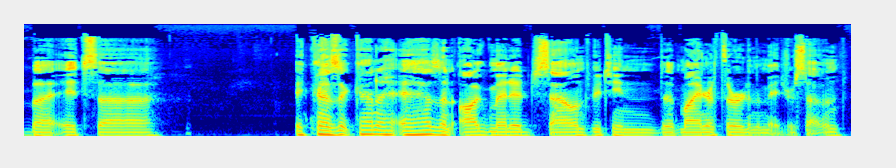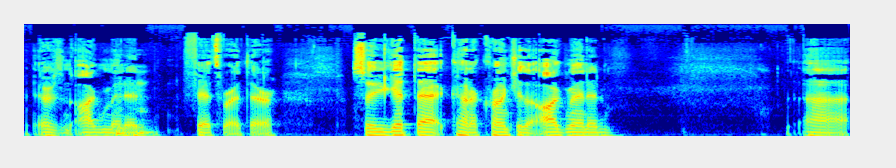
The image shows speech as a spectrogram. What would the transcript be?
But it's uh because it kind of it has an augmented sound between the minor third and the major seven. There's an augmented Mm-hmm. fifth right there, so you get that kind of crunch of the augmented. Uh,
